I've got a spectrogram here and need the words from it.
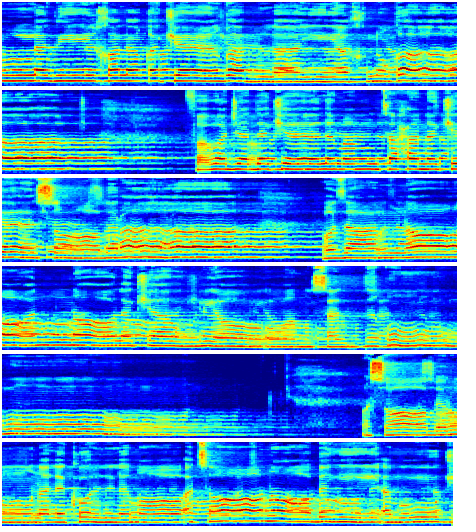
الذي خلقك قبل أن يخلقك. فوجدك لما امتحنك صابرا. وزعمنا أنا لك أولياء ومصدقون. وصابرون لكل ما أتانا به أبوك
